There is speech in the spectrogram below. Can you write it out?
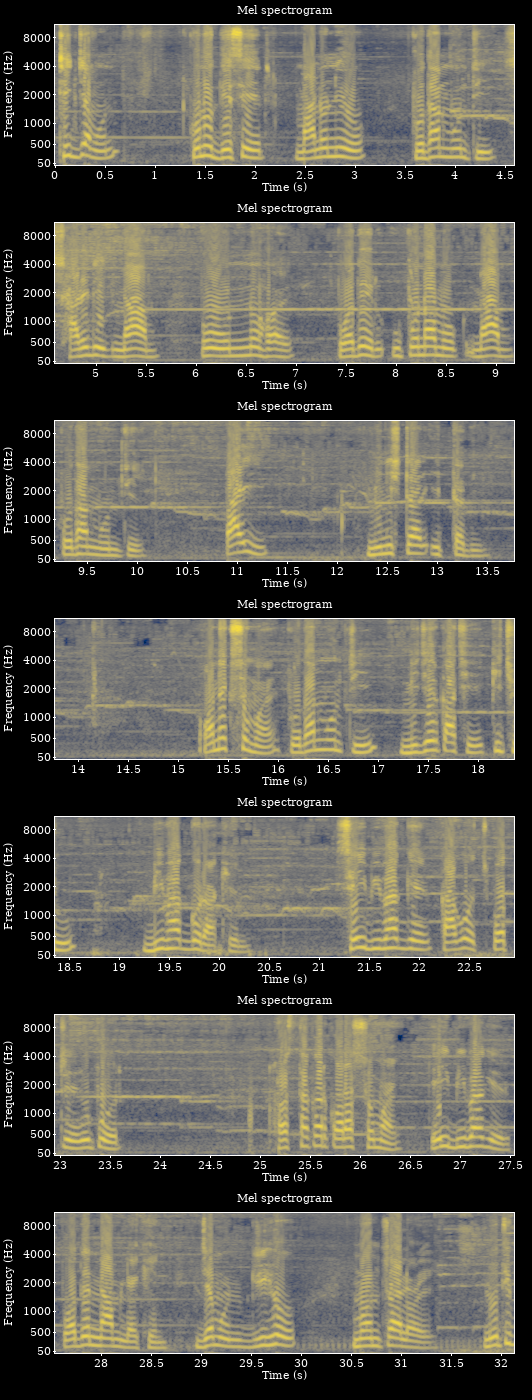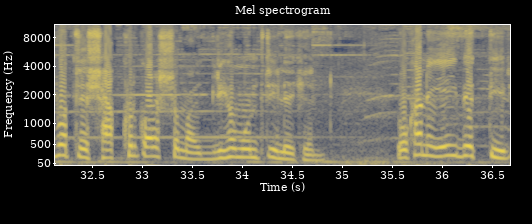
ঠিক যেমন কোনো দেশের মাননীয় প্রধানমন্ত্রী শারীরিক নাম ও অন্য হয় পদের উপনামক নাম প্রধানমন্ত্রী, তাই মিনিস্টার ইত্যাদি। অনেক সময় প্রধানমন্ত্রী নিজের কাছে কিছু বিভাগ্য রাখেন। সেই বিভাগের কাগজপত্রের উপর হস্তাক্ষর করার সময় এই বিভাগের পদের নাম লেখেন, যেমন গৃহ মন্ত্রণালয়ে নথিপত্রে স্বাক্ষর করার সময় গৃহমন্ত্রী লেখেন, ওখানে এই ব্যক্তির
